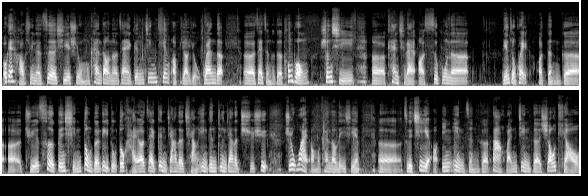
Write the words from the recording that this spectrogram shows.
OK，好，所以呢，这些是我们看到呢，在跟今天啊比较有关的，呃，在整个的通膨升息，呃，看起来啊，似乎呢，联准会。呃，整个呃决策跟行动的力度都还要再更加的强硬，跟更加的持续之外，我们看到的一些呃这个企业啊，因应整个大环境的萧条，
